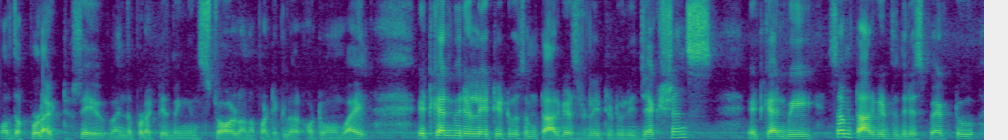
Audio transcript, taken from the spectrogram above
of the product, say when the product is being installed on a particular automobile. It can be related to some targets related to rejections. It can be some target with respect to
